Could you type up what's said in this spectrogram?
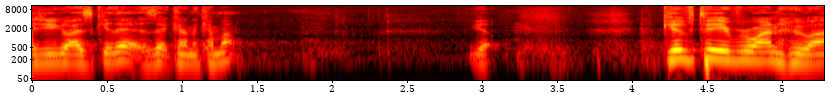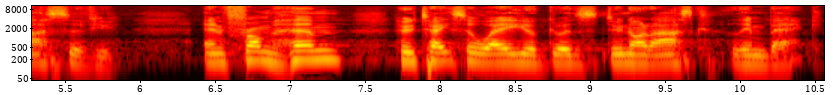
did you guys get that? Is that going to come up? Yep. Give to everyone who asks of you, and from him who takes away your goods, do not ask them back.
